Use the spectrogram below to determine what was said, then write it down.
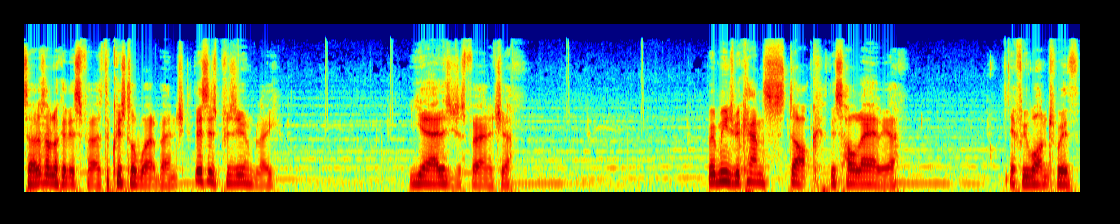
So let's have a look at this first. The crystal workbench. This is presumably. Yeah, this is just furniture. But it means we can stock this whole area if we want with,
